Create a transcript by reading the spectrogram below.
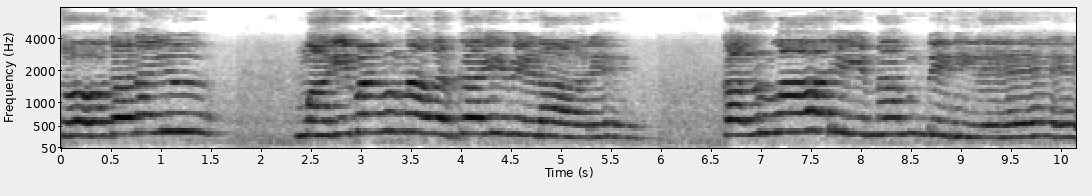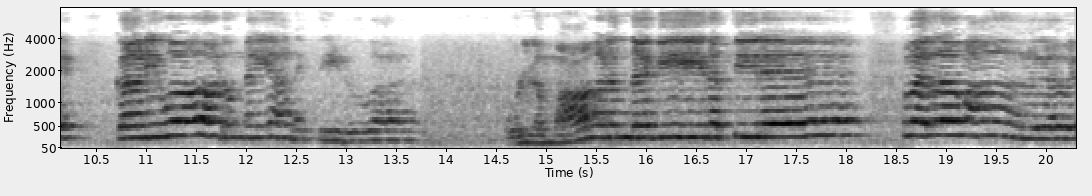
சோதனையில் மகிவன் அவர் கைவிடாரே. கல்வாரி நம்பினிலே கனிவோ கனிவோடுன்னை அணைத்திடுவார். உள்ளம் ஆனந்த கீதத்திலே வெள்ளமாகவே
